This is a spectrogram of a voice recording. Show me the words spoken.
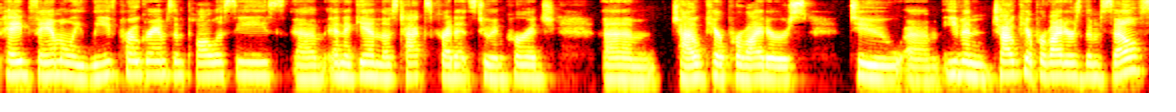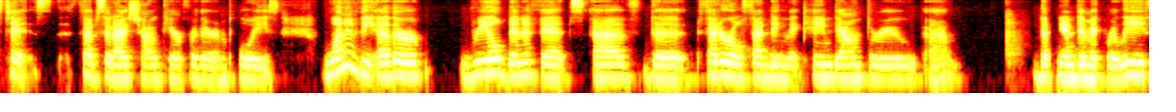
paid family leave programs and policies, um, and again, those tax credits to encourage um, child care providers to um, even child care providers themselves to subsidize child care for their employees. One of the other real benefits of the federal funding that came down through um, the pandemic relief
